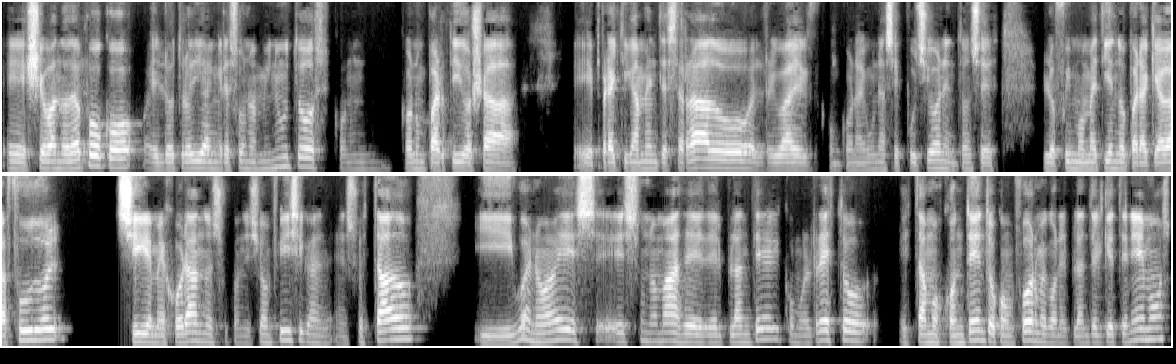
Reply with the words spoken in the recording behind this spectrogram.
eh, llevando de a poco. El otro día ingresó unos minutos con un, con un partido ya eh, prácticamente cerrado, el rival con, algunas expulsiones, entonces lo fuimos metiendo para que haga fútbol, sigue mejorando en su condición física, en, su estado, y bueno, es, es uno más del plantel, como el resto, estamos contentos, conformes con el plantel que tenemos.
